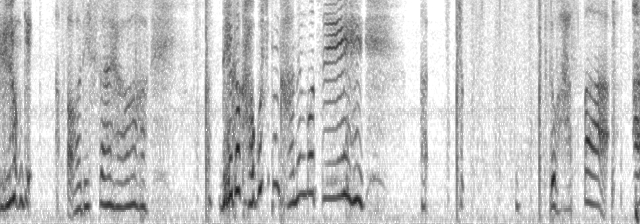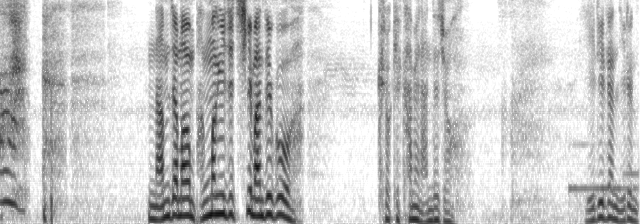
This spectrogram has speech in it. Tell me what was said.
그런 게 어딨어요. 내가 가고 싶으면 가는 거지. 아, 저, 너 아빠. 아. 남자 마음 방망이질치게 만들고 그렇게 가면 안 되죠. 일이란 일은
